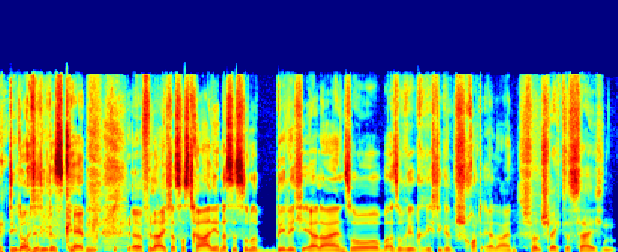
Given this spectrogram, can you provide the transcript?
die Leute, die das kennen, äh, vielleicht aus Australien, das ist so eine Billig-Airline, so, also richtige Schrott-Airline. Schon ein schlechtes Zeichen.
